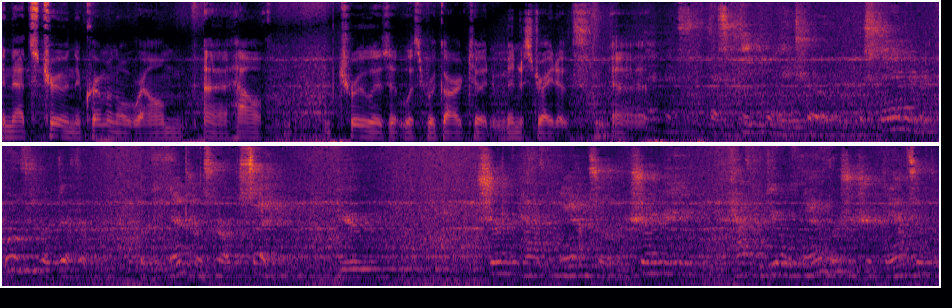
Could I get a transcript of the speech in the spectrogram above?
And that's true in the criminal realm. Uh, How true is it with regard to administrative? uh, it's equally true. The standard of proof are different, but the interests are the same. You shouldn't have to answer, you shouldn't be, have to deal with answers, you should answer to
